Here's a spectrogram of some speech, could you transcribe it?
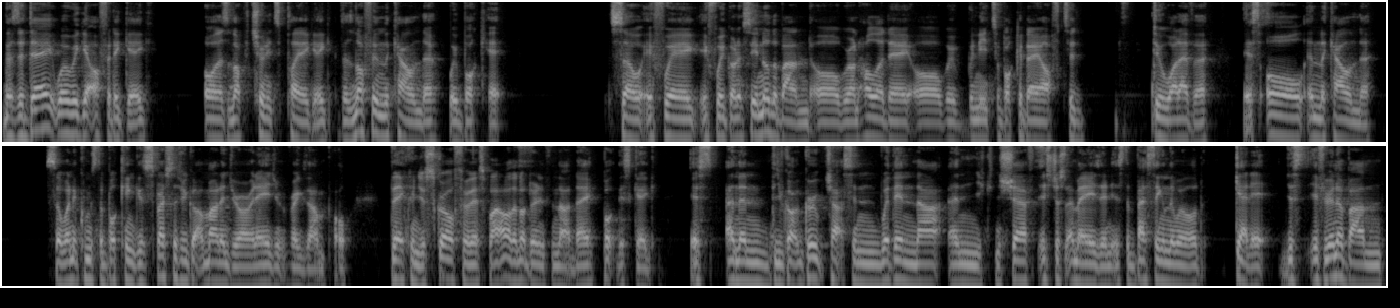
there's a day where we get offered a gig, or there's an opportunity to play a gig, if there's nothing in the calendar, we book it. So if we're if we're going to see another band, or we're on holiday, or we we need to book a day off to do whatever, it's all in the calendar. So when it comes to booking, especially if you've got a manager or an agent, for example, they can just scroll through this, like, oh, they're not doing anything that day, book this gig. It's and then you've got group chats in within that, and you can share. It's just amazing. It's the best thing in the world. Get it. Just if you're in a band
